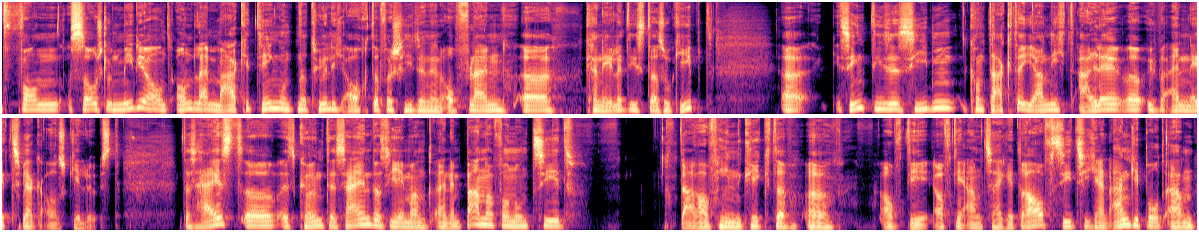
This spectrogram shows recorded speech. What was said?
von Social Media und Online-Marketing und natürlich auch der verschiedenen Offline-Kanäle, äh, die es da so gibt, äh, sind diese sieben Kontakte ja nicht alle über ein Netzwerk ausgelöst. Das heißt, äh, es könnte sein, dass jemand einen Banner von uns sieht, daraufhin klickt er äh, auf die, auf die Anzeige drauf, sieht sich ein Angebot an,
